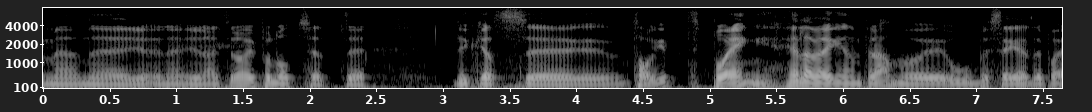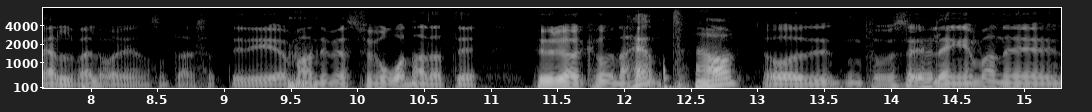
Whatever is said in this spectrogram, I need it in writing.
men eh, United har ju på något sätt eh, lyckats eh, tagit poäng hela vägen fram och är obesegrade på 11 eller vad det är, något sånt där. Så det är, man är mest förvånad att det, hur det har kunnat hänt. Ja, Och får vi se hur länge man är,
